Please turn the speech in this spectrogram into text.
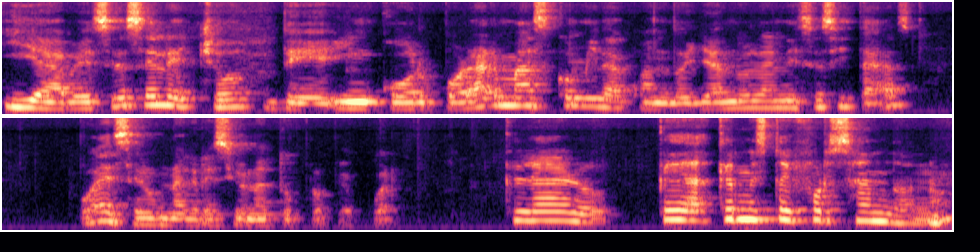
y a veces el hecho de incorporar más comida cuando ya no la necesitas puede ser una agresión a tu propio cuerpo. claro. ¿Qué, a qué me estoy forzando, no?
